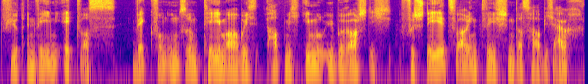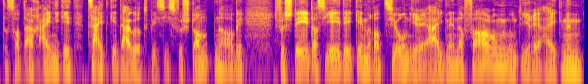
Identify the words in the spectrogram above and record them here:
führt ein wenig etwas weg von unserem Thema, aber es hat mich immer überrascht. Ich verstehe zwar inzwischen, das habe ich auch, das hat auch einige Zeit gedauert, bis ich es verstanden habe. Ich verstehe, dass jede Generation ihre eigenen Erfahrungen und ihre eigenen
